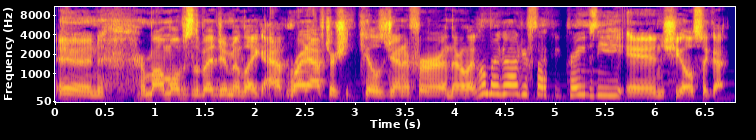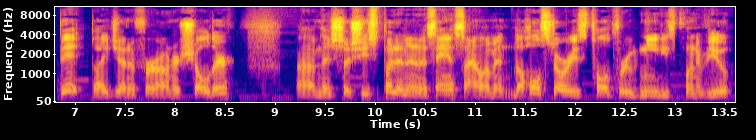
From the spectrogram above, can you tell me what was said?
and her mom opens the bedroom and like at, right after she kills Jennifer, and they're like, "Oh my god, you're fucking crazy!" And she also got bit by Jennifer on her shoulder. Um, so she's put in an insane asylum, and the whole story is told through Needy's point of view.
